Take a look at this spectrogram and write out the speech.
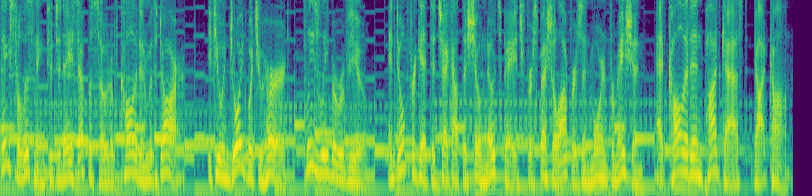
Thanks for listening to today's episode of Call It In with DAR. If you enjoyed what you heard, please leave a review and don't forget to check out the show notes page for special offers and more information at callitinpodcast.com.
